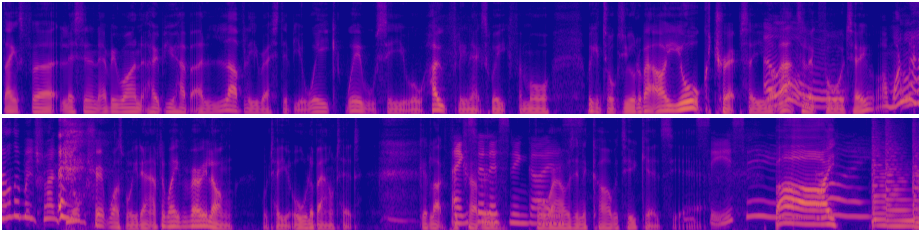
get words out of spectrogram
Thanks for listening, everyone. Hope you have a lovely rest of your week. We will see you all hopefully next week for more. We can talk to you all about our York trip. So you've got that to look oh. forward to. I wonder how the Rich oh. Lads York trip was. Well, you don't have to wait for very long. We'll tell you all about it. Good luck for Thanks for listening, guys. Four hours in a car with two kids. Yeah. See you soon. Bye. Bye.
